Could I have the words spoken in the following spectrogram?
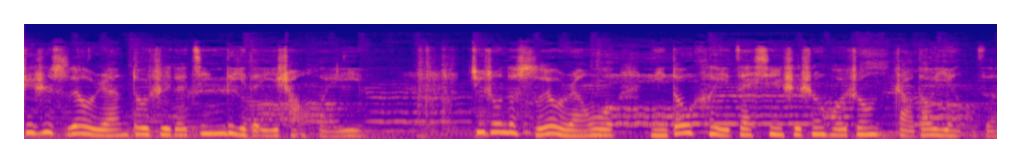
这是所有人都值得经历的一场回忆。剧中的所有人物，你都可以在现实生活中找到影子。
